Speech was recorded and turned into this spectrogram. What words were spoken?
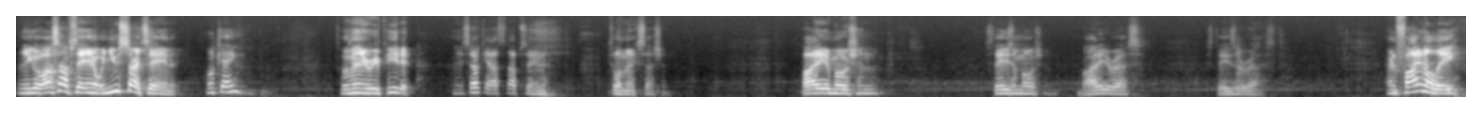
And you go, I'll stop saying it when you start saying it. Okay. So then you repeat it. And you say, Okay, I'll stop saying it until the next session. Body in motion stays in motion, body at rest stays at rest. And finally,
